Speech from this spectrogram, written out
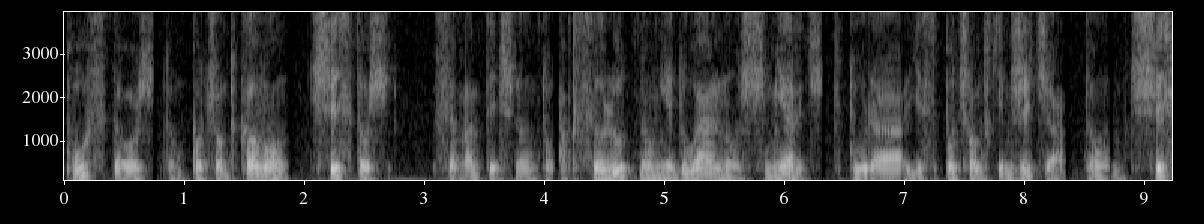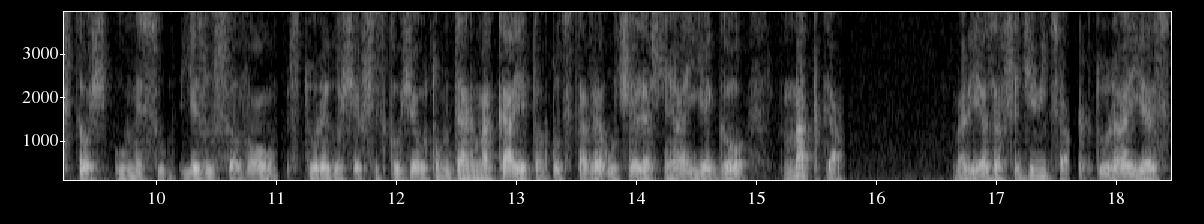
pustość, tą początkową czystość semantyczną, tą absolutną, niedualną śmierć, która jest początkiem życia, tą czystość umysłu Jezusową, z którego się wszystko wzięło, tą darmakaję, tą podstawę ucieleśnia jego matka. Maria zawsze dziewica, która jest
